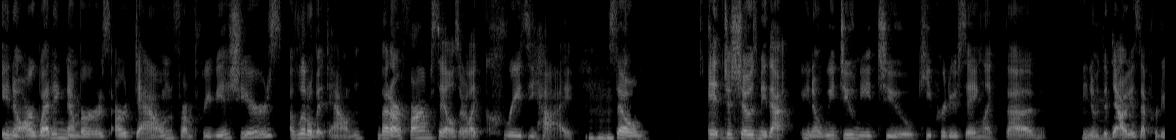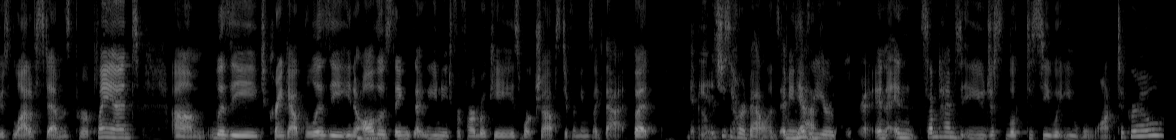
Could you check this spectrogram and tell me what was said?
you know, our wedding numbers are down from previous years, a little bit down, but our farm sales are like crazy high. Mm-hmm. So it just shows me that you know we do need to keep producing like the you know mm-hmm. the dahlias that produce a lot of stems per plant um, Lizzie to crank out the Lizzie, you know, mm-hmm. all those things that you need for farm bouquets, workshops, different things like that. But it's just a hard balance. I mean, yeah. every year is different, and and sometimes you just look to see what you want to grow.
